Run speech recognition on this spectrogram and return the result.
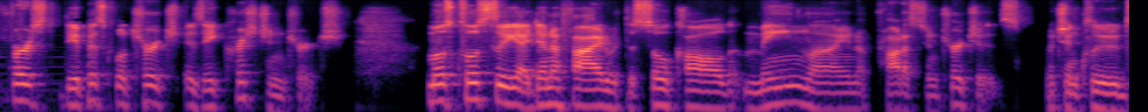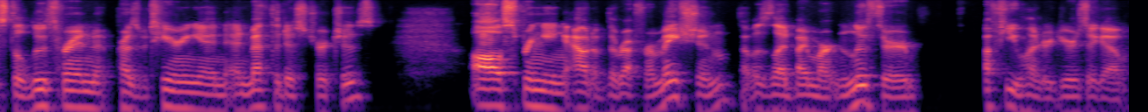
First, the Episcopal Church is a Christian church, most closely identified with the so called mainline Protestant churches, which includes the Lutheran, Presbyterian, and Methodist churches all springing out of the Reformation that was led by Martin Luther a few hundred years ago.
